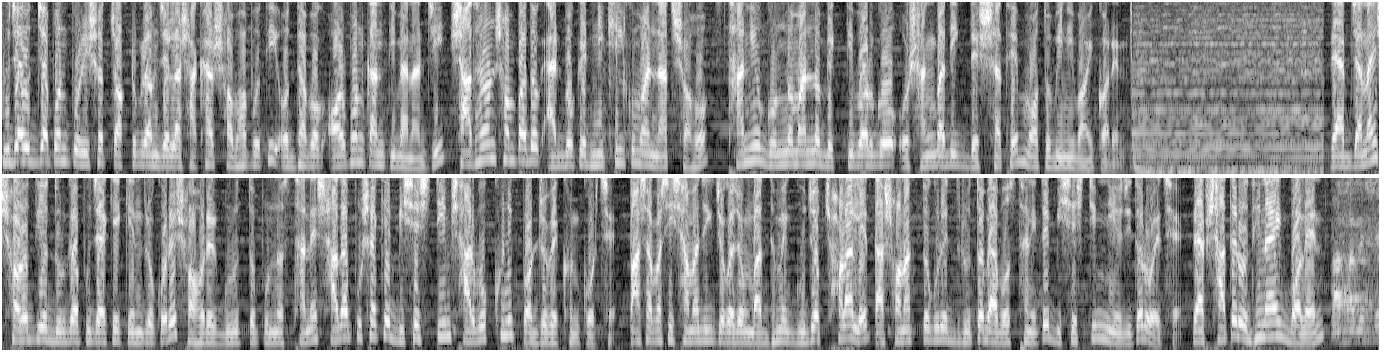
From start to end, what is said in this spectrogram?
পূজা উদযাপন পরিষদ চট্টগ্রাম জেলা শাখার সভাপতি অধ্যাপক অর্পণ কান্তি ব্যানার্জি, সাধারণ সম্পাদক অ্যাডভোকেট নিখিল কুমার নাথ সহ স্থানীয় গণ্যমান্য ব্যক্তিবর্গ ও সাংবাদিকদের সাথে মতবিনিময় করেন। র্যাব জানায়, শরদীয় দুর্গাপূজাকে কেন্দ্র করে শহরের গুরুত্বপূর্ণ স্থানে সাদা পোশাকে বিশেষ টিম সার্বক্ষণিক পর্যবেক্ষণ করছে। পাশাপাশি সামাজিক যোগাযোগ মাধ্যমে গুজব ছড়ালে তা শনাক্ত করে দ্রুত ব্যবস্থা নিতে বিশেষ টিম নিয়োজিত রয়েছে। র্যাব সাতের অধিনায়ক বলেন, বাংলাদেশে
